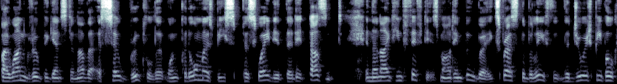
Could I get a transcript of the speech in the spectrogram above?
by one group against another are so brutal that one could almost be persuaded that it doesn't. In the 1950s, Martin Buber expressed the belief that the Jewish people,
